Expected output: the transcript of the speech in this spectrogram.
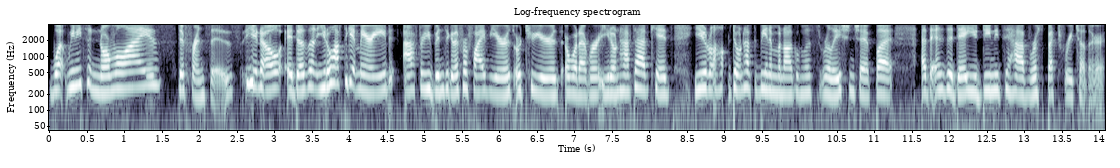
what we need to normalize differences you know? It doesn't you don't have to get married after you've been together for five years or two years or whatever. You don't have to have kids. You don't don't have to be in a monogamous relationship but at the end of the day you do need to have respect for each other.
